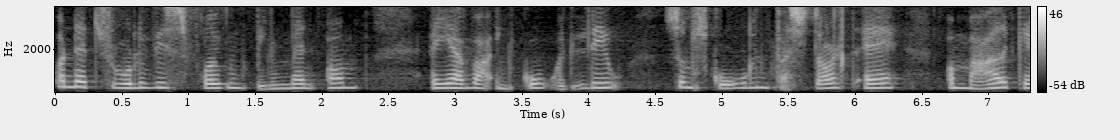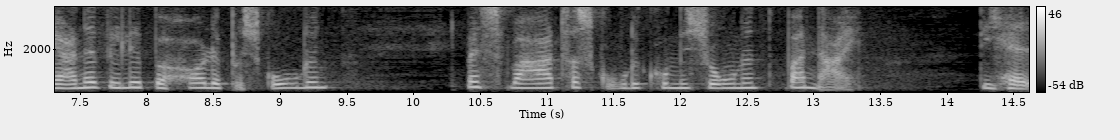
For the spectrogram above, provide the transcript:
og naturligvis frøken Bilman om, at jeg var en god elev, som skolen var stolt af og meget gerne ville beholde på skolen, men svaret fra skolekommissionen var nej. De havde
